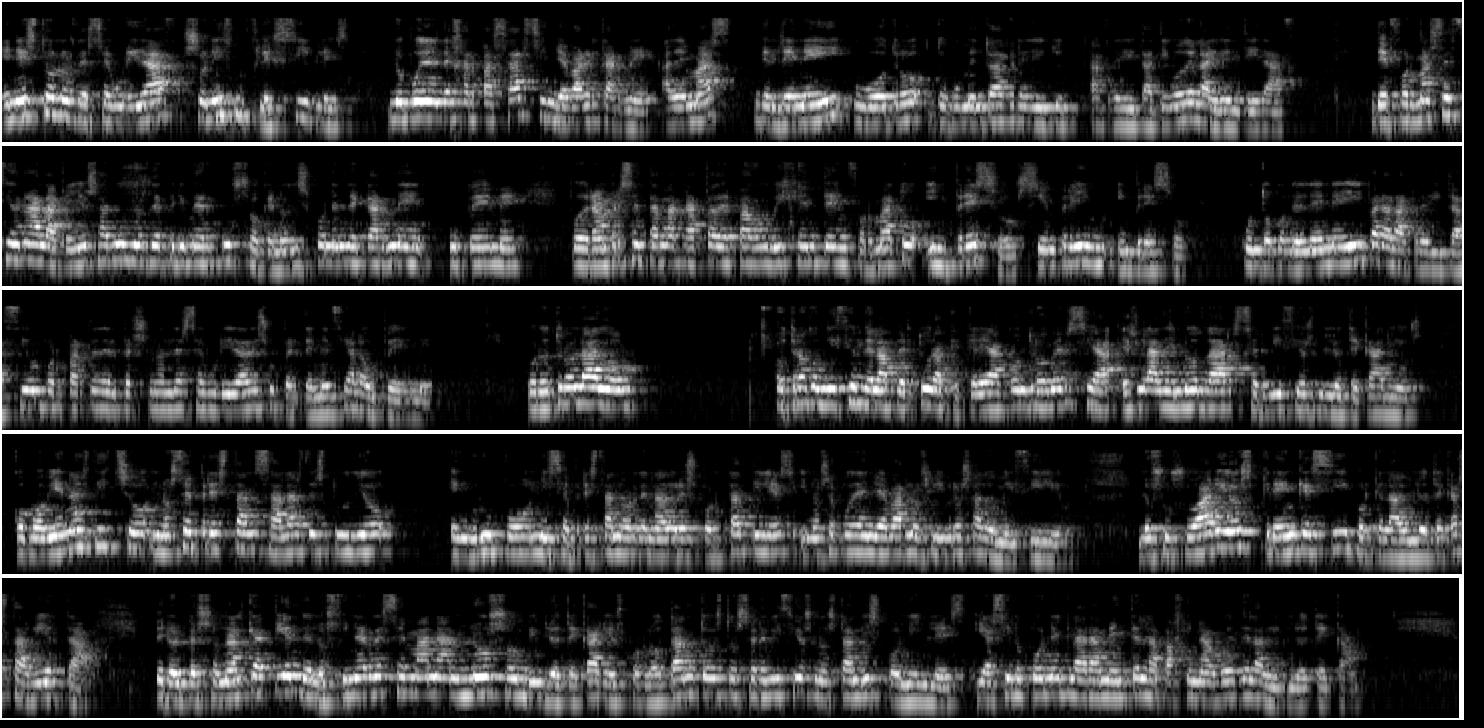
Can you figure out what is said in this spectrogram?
En esto los de seguridad son inflexibles, no pueden dejar pasar sin llevar el carnet, además del DNI u otro documento acreditativo de la identidad. De forma excepcional, aquellos alumnos de primer curso que no disponen de carnet UPM podrán presentar la carta de pago vigente en formato impreso, siempre im- impreso, junto con el DNI para la acreditación por parte del personal de seguridad de su pertenencia a la UPM. Por otro lado, otra condición de la apertura que crea controversia es la de no dar servicios bibliotecarios. Como bien has dicho, no se prestan salas de estudio en grupo ni se prestan ordenadores portátiles y no se pueden llevar los libros a domicilio. Los usuarios creen que sí porque la biblioteca está abierta, pero el personal que atiende los fines de semana no son bibliotecarios, por lo tanto estos servicios no están disponibles y así lo pone claramente en la página web de la biblioteca.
